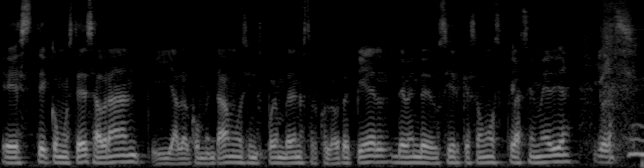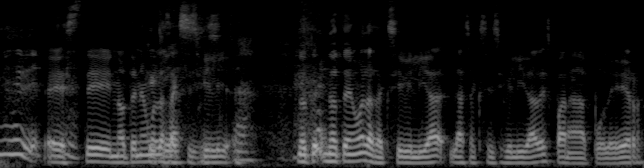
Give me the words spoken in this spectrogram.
Este, como ustedes sabrán, y ya lo comentábamos y nos pueden ver en nuestro color de piel, deben deducir que somos clase media. Clase media. Este, no tenemos las accesibilidades. No, no, tenemos las, accesibilidad, las accesibilidades para poder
